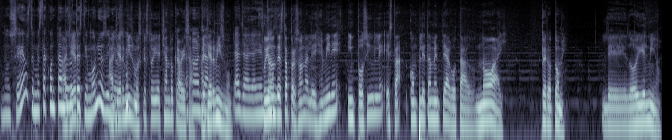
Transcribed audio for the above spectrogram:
No sé, usted me está contando ayer, su testimonio, señor. Ayer mismo, es que estoy echando cabeza. ah, ayer mismo. Ya, ya, ya. Fui donde esta persona le dije, mire, imposible, está completamente agotado, no hay. Pero tome, le doy el mío.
